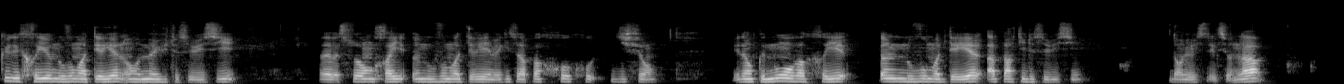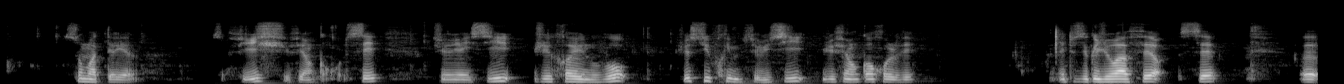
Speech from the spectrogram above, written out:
que de créer un nouveau matériel, on remet juste celui-ci, euh, soit on crée un nouveau matériel mais qui sera pas trop, différent. Et donc nous on va créer un nouveau matériel à partir de celui-ci. Donc je sélectionne là, son matériel s'affiche, je fais un CTRL C, je viens ici, je crée un nouveau, je supprime celui-ci, je fais un CTRL V. Et tout ce que j'aurai à faire c'est euh,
